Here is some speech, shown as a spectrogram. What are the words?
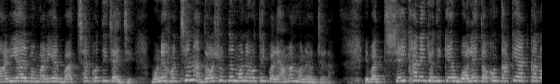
মারিয়া এবং মারিয়ার বাচ্চার ক্ষতি চাইছে? মনে হচ্ছে না? দর্শকদের মনে হতেই পারে, আমার মনে হচ্ছে না। এবার সেইখানে যদি কেউ বলে, তখন তাকে আটকানো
